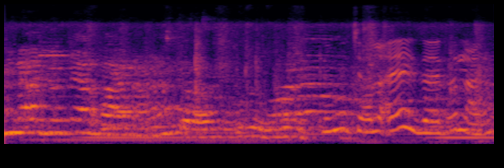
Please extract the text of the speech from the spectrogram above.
হয় না হ্যাঁ? তুমি চলো এই দেখো লাগা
